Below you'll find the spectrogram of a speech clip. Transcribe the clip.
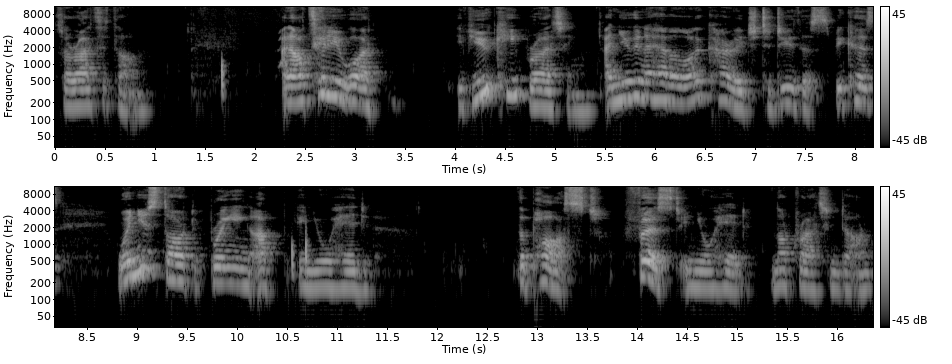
So write it down. And I'll tell you what, if you keep writing, and you're going to have a lot of courage to do this, because when you start bringing up in your head the past, first in your head, not writing down,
